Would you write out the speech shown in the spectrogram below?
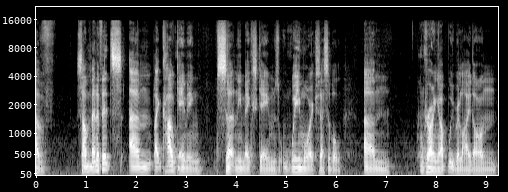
have some benefits. Um, like cloud gaming certainly makes games way more accessible. Um, growing up, we relied on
